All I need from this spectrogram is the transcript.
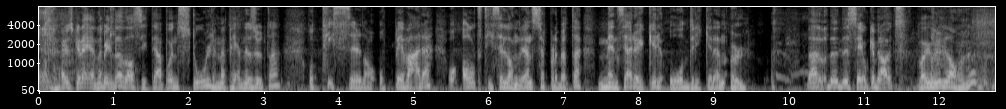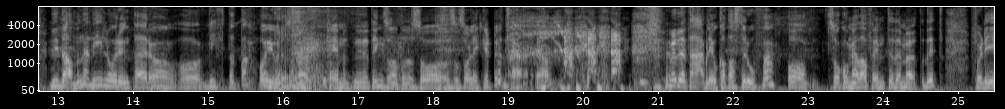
Jeg husker det ene bildet. Da sitter jeg på en stol med penis ute og tisser da opp i været. Og alt tisset lander i en søppelbøtte mens jeg røyker og drikker en øl. Det, det, det ser jo ikke bra ut. Hva gjorde de damene? De damene de lå rundt her og, og viftet da og gjorde sånne feminine ting, sånn at det så så, så lekkert ut. Men dette her ble jo katastrofe, og så kom jeg da frem til det møtet ditt. Fordi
